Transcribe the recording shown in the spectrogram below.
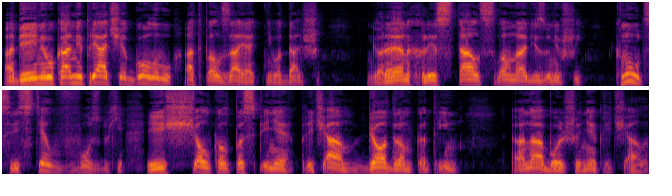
обеими руками пряча голову, отползая от него дальше. Горен хлестал, словно обезумевший. Кнут свистел в воздухе и щелкал по спине, плечам, бедрам Катрин. Она больше не кричала,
